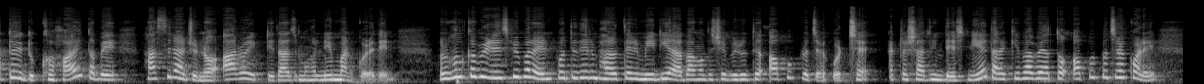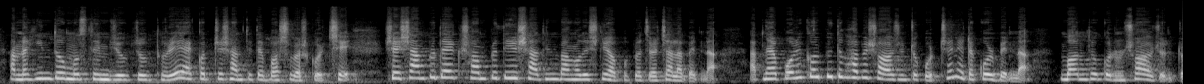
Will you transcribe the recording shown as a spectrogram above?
এতই দুঃখ হয়, তবে হাসিনার জন্য আরও একটি তাজমহল নির্মাণ করে দিন। রুহুল কবির রিজভি বলেন প্রতিদিন ভারতের মিডিয়া বাংলাদেশের বিরুদ্ধে অপপ্রচার করছে। একটা স্বাধীন দেশ নিয়ে তারা কীভাবে এত অপপ্রচার করে? আমরা হিন্দু, মুসলিম যুগ যুগ ধরে একত্রে শান্তিতে বসবাস করছে। সেই সাম্প্রদায়িক সম্প্রীতির স্বাধীন বাংলাদেশ নিয়ে অপপ্রচার চালাবেন না। আপনারা পরিকল্পিতভাবে ষড়যন্ত্র করছেন, এটা করবেন না। বন্ধ করুন ষড়যন্ত্র।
